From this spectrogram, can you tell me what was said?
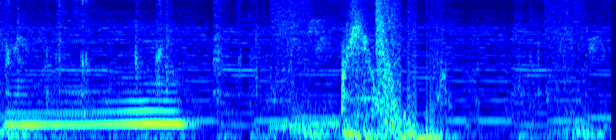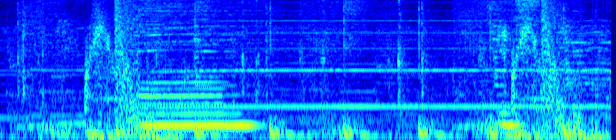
Mm. Um. Um,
